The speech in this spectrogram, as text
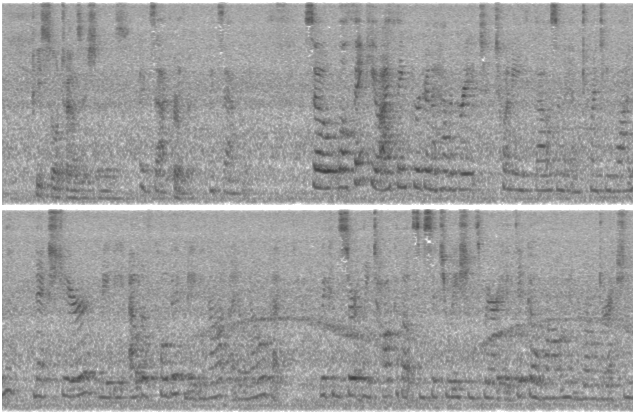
Peaceful transition is Exactly. perfect. Exactly. So, well, thank you. I think we're gonna have a great twenty thousand and twenty-one next year, maybe out of COVID, maybe not, I don't know, but we can certainly talk about some situations where it did go wrong in the wrong direction.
